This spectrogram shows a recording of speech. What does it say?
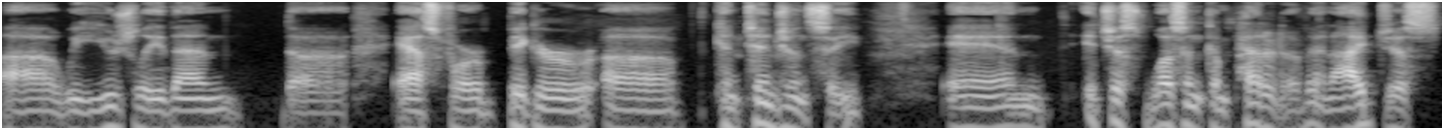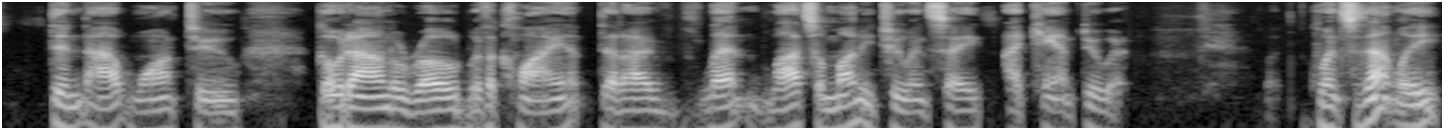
uh, we usually then uh, ask for bigger uh, contingency and it just wasn't competitive and i just did not want to go down the road with a client that I've lent lots of money to and say, I can't do it. Coincidentally,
